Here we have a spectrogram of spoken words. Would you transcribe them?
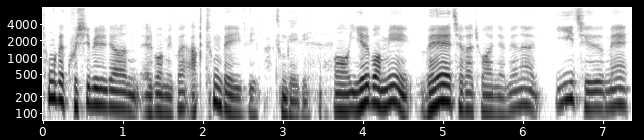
1991년 앨범이고요. Achtung Baby. Achtung Baby. 네. 어, 이 앨범이 왜 제가 좋았냐면은 이 즈음에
